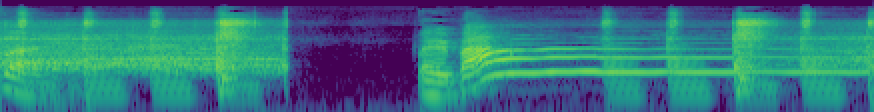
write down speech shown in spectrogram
fun. Bye bye.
